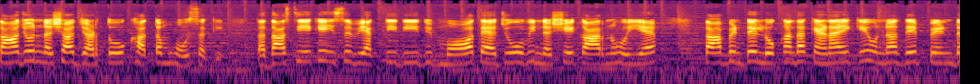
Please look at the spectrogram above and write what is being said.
ਤਾਂ ਜੋ ਨਸ਼ਾ ਜੜ ਤੋਂ ਖਤਮ ਹੋ ਸਕੇ। ਤਾਂ ਦੱਸਦੀ ਕਿ ਇਸ ਵਿਅਕਤੀ ਦੀ ਮੌਤ ਹੈ, ਜੋ ਵੀ ਨਸ਼ੇ ਕਾਰਨ ਹੋਈ ਹੈ, ਤਾਂ ਪਿੰਡ ਦੇ ਲੋਕਾਂ ਦਾ ਕਹਿਣਾ ਹੈ ਕਿ ਉਹਨਾਂ ਦੇ ਪਿੰਡ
